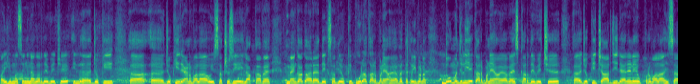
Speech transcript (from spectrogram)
ਭਾਈ ਹਿੰਮਤ ਸਿੰਘ ਨਗਰ ਦੇ ਵਿੱਚ ਜੋ ਕਿ ਅ, ਅ, ਜੋ ਕਿ ਰਹਿਣ ਵਾਲਾ ਉਹ ਸ਼ਖਸ ਸੀ ਇਲਾਕਾ ਵੈ ਮਹਿੰਗਾ ਘਰ ਹੈ ਦੇਖ ਸਕਦੇ ਹੋ ਕਿ ਪੂਰਾ ਘਰ ਬਣਿਆ ਹੋਇਆ ਹੈ ਤਕਰੀਬਨ ਦੋ ਮੰਜ਼ਲੀ ਇਹ ਘਰ ਬਣਿਆ ਹੋਇਆ ਹੈ ਇਸ ਘਰ ਦੇ ਵਿੱਚ ਅ, ਜੋ ਕਿ ਚਾਰ ਜੀ ਰਹਿ ਰਹੇ ਨੇ ਉੱਪਰ ਵਾਲਾ ਹਿੱਸਾ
